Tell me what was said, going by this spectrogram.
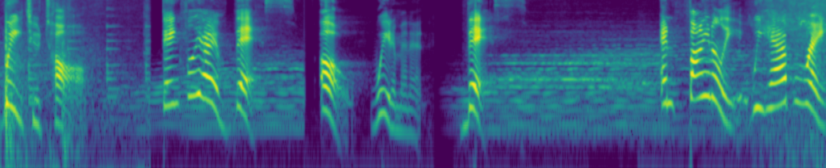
way too tall. Thankfully, I have this. Oh, wait a minute. This. And finally, we have rain.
